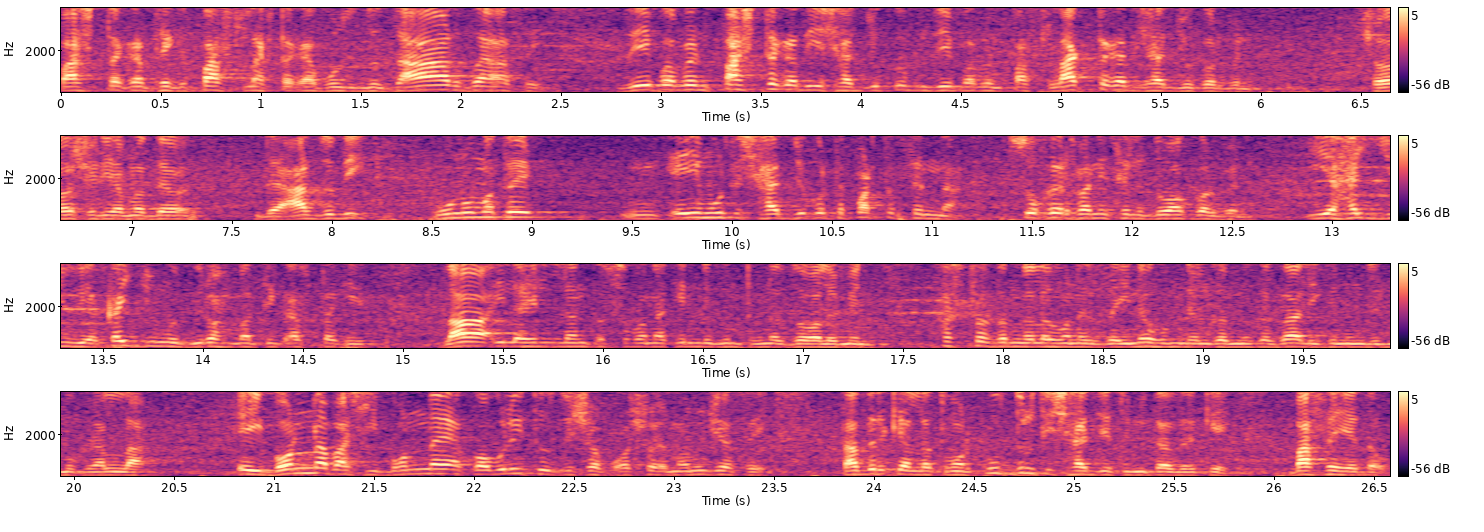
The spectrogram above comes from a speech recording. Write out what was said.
পাঁচ টাকা থেকে পাঁচ লাখ টাকা পর্যন্ত যার যা আছে, যে পাবেন পাঁচ টাকা দিয়ে সাহায্য করবেন, যে পাবেন পাঁচ লাখ টাকা দিয়ে সাহায্য করবেন। সরাসরি আমরা আর যদি কোনো মতে এই মুহূর্তে সাহায্য করতে পারতেছেন না। চোখের পানি ছেলে দোয়া করবেন। ইয়া হাইয়ু ইয়া কাইয়ুম রহমাতিক আস্তাকিস লা ইলাহা ইল্লা আনতা এই বন্যাবাসী, বন্যায় কবলিত যেসব অসহায় মানুষ আছে, তাদেরকে আল্লাহ তোমার কুদরতি সাহায্যে তুমি তাদেরকে বাঁচাইয়ে দাও।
